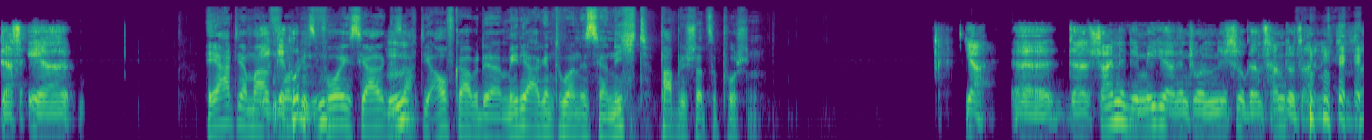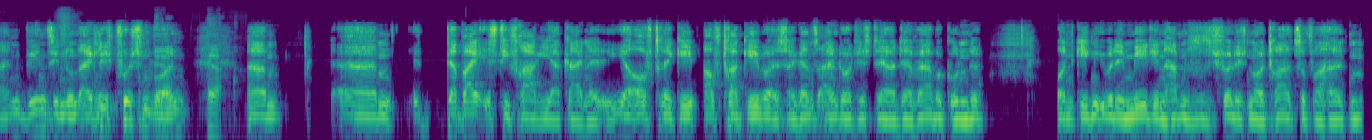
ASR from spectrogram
Dass er er hat ja mal voriges, voriges Jahr hm? gesagt, die Aufgabe der Mediaagenturen ist ja nicht, Publisher zu pushen. Ja, äh, da scheinen die Mediaagenturen nicht so ganz handelseinig zu sein, wen sie nun eigentlich pushen wollen. Ja, ja. Ähm, ähm, dabei ist die Frage ja keine. Ihr Auftragge Auftraggeber ist ja ganz eindeutig der, der Werbekunde. Und gegenüber den Medien haben sie sich völlig neutral zu verhalten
